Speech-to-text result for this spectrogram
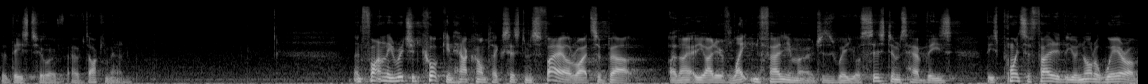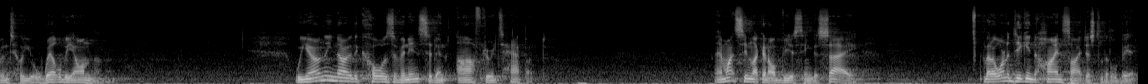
that these two have, have documented. And finally, Richard Cook, in How Complex Systems Fail, writes about the idea of latent failure modes, is where your systems have these, these points of failure that you're not aware of until you're well beyond them. We only know the cause of an incident after it's happened. That might seem like an obvious thing to say, but I want to dig into hindsight just a little bit.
